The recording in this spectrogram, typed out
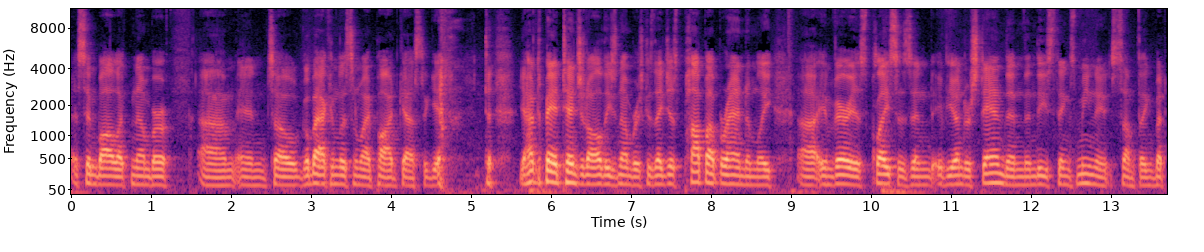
a symbolic number. Um, and so go back and listen to my podcast again. you have to pay attention to all these numbers because they just pop up randomly uh, in various places. And if you understand them, then these things mean something. But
